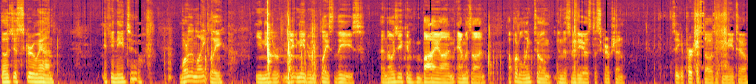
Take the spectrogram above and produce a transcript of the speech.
Those just screw in if you need to. More than likely, you need to you need to replace these. And those you can buy on Amazon. I'll put a link to them in this video's description. So you can purchase those if you need to.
